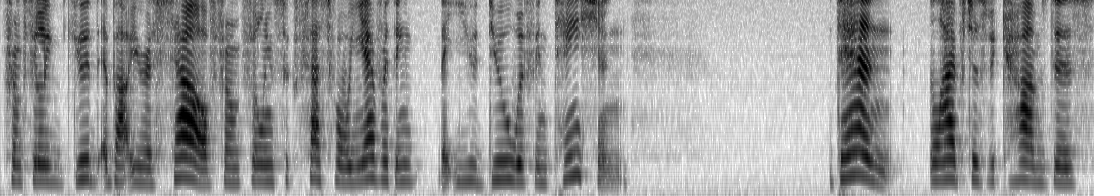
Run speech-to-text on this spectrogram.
from feeling good about yourself from feeling successful in everything that you do with intention then life just becomes this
